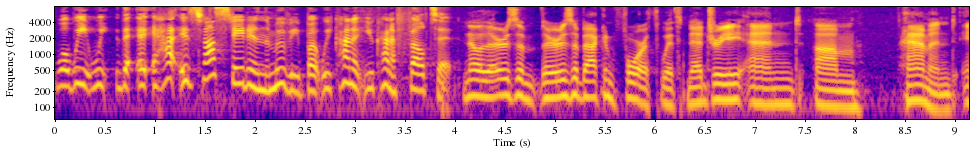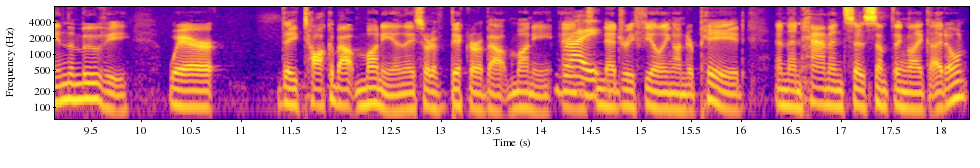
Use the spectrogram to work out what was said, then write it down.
Well, we we the, it ha, it's not stated in the movie, but we kind of you kind of felt it. No, there is a there is a back and forth with Nedry and um, Hammond in the movie where they talk about money and they sort of bicker about money and Right. Nedry feeling underpaid, and then Hammond says something like, "I don't."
